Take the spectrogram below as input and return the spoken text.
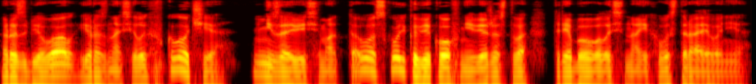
разбивал и разносил их в клочья, независимо от того, сколько веков невежества требовалось на их выстраивание.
